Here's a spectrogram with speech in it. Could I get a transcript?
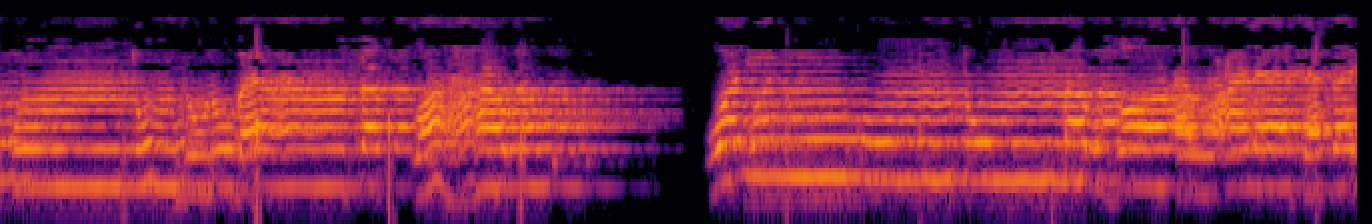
كنتم جنبا فاطهروا. وإن كنتم مرضى أو على سفر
